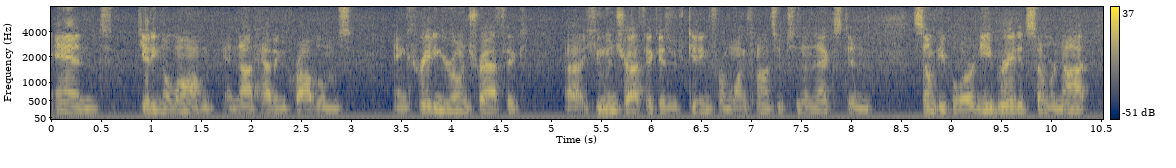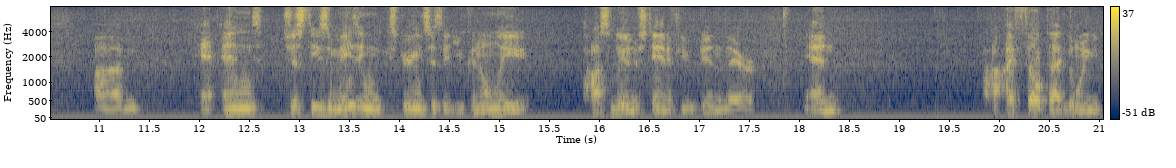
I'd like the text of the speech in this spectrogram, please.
and getting along and not having problems and creating your own traffic, uh, human traffic as you're getting from one concert to the next. And some people are inebriated, some are not. Um, and just these amazing experiences that you can only possibly understand if you've been there. And I felt that going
